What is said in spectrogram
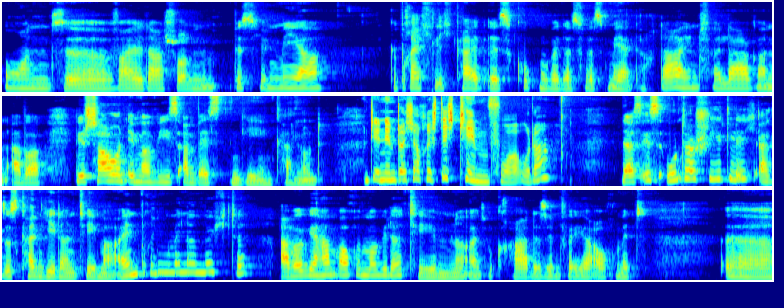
und äh, weil da schon ein bisschen mehr Gebrechlichkeit ist, gucken wir, dass wir es mehr nach dahin verlagern. Aber wir schauen immer, wie es am besten gehen kann. Und, und ihr nehmt euch auch richtig Themen vor, oder? Das ist unterschiedlich. Also es kann jeder ein Thema einbringen, wenn er möchte. Aber wir haben auch immer wieder Themen. Ne? Also gerade sind wir ja auch mit äh,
